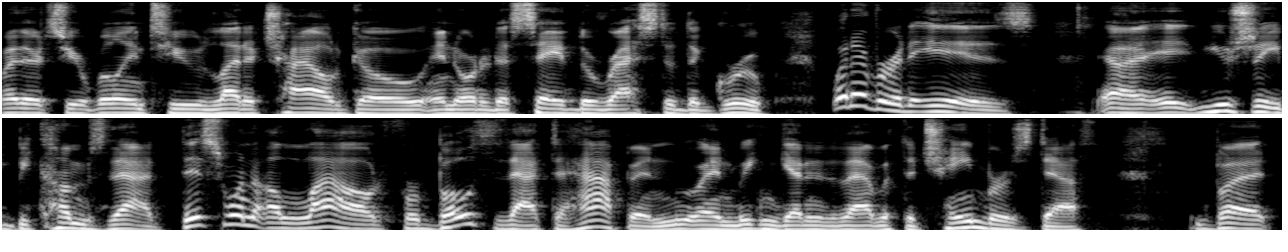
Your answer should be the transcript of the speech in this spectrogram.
whether it's you're willing to let a child go in order to save the rest of the group. Whatever it is uh, it usually becomes that. This one allowed for both that to happen and we can get into that with the chambers death but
